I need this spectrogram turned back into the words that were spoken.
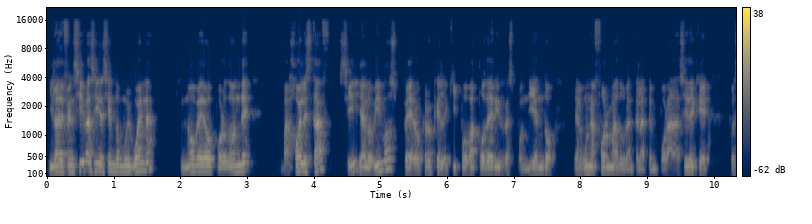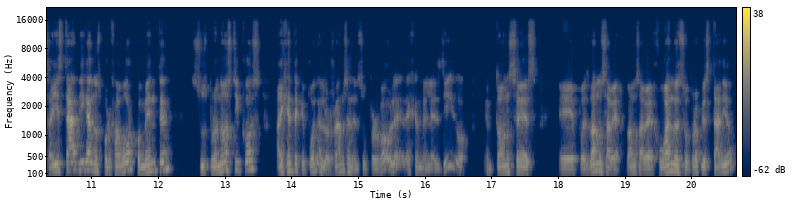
Y la defensiva sigue siendo muy buena, no veo por dónde. Bajó el staff, sí, ya lo vimos, pero creo que el equipo va a poder ir respondiendo de alguna forma durante la temporada. Así de que, pues ahí está, díganos por favor, comenten sus pronósticos. Hay gente que pone a los Rams en el Super Bowl, ¿eh? déjenme les digo. Entonces, eh, pues vamos a ver, vamos a ver, jugando en su propio estadio.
